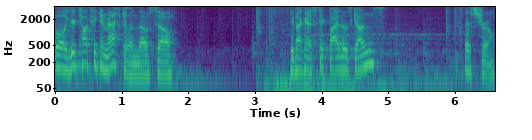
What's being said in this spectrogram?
well, you're toxic and masculine though, so you're not gonna stick by those guns. That's true.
